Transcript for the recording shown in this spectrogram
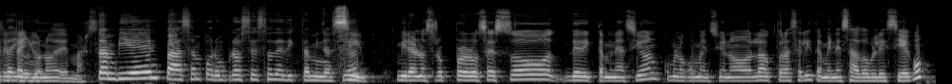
31. de marzo. También pasan por un proceso de dictaminación. Sí, mira, nuestro proceso de dictaminación, como lo mencionó la doctora Celi, también es a doble ciego.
